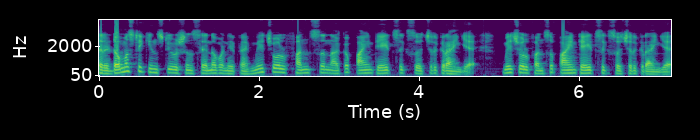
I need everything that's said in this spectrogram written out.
சரி டொமஸ்டிக் இன்ஸ்டிடியூஷன்ஸ் என்ன பண்ணியிருக்காங்க மியூச்சுவல் ஃபண்ட்ஸுனாக்க பாயிண்ட் எயிட் சிக்ஸ் வச்சுருக்கிறாங்க. Mutual funds point eight six வச்சுருக்கிறாங்க.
